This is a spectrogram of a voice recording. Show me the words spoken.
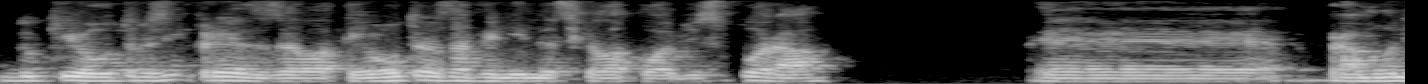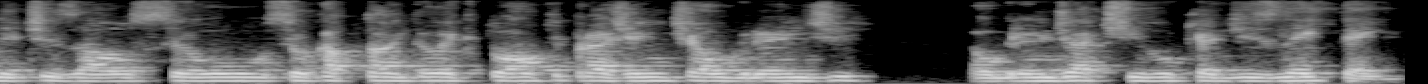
do que outras empresas. Ela tem outras avenidas que ela pode explorar é, para monetizar o seu, seu capital intelectual, que para a gente é o grande é o grande ativo que a Disney tem.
